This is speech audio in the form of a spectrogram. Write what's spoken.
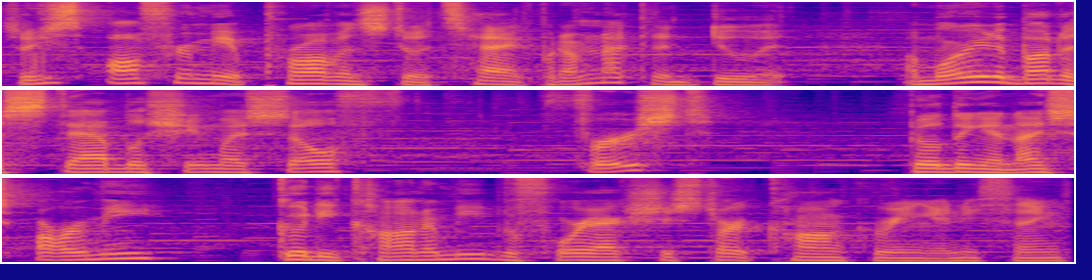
So he's offering me a province to attack, but I'm not going to do it. I'm worried about establishing myself first, building a nice army, good economy, before I actually start conquering anything.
